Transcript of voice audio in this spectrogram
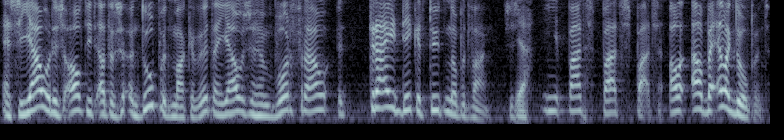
En ze jouwen dus altijd, als er een doelpunt maken wordt, dan jouwen ze hun woordvrouw drie dikke tuten op het wang. Dus ja. In je pats, pats, pats. Al, al, bij elk doelpunt.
